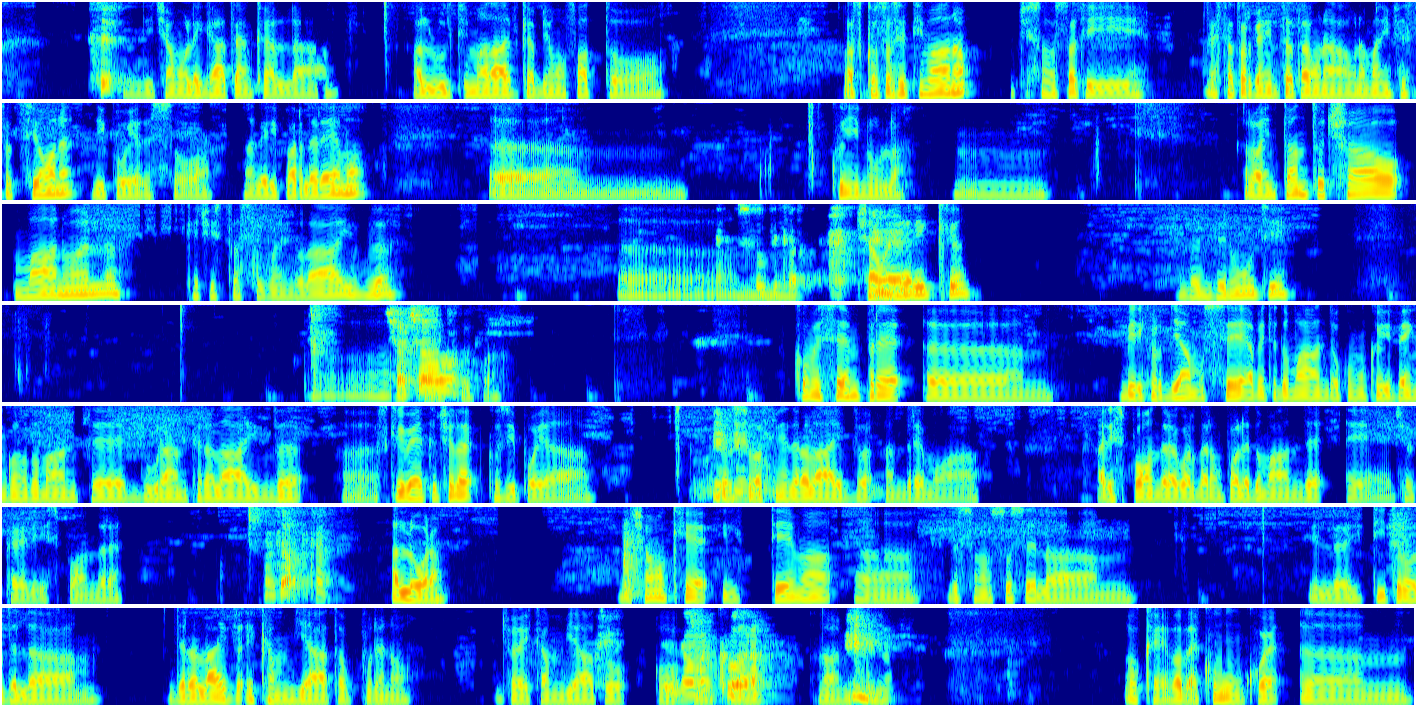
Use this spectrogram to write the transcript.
Sì, diciamo legate anche alla- all'ultima live che abbiamo fatto la scorsa settimana. Ci sono stati, è stata organizzata una, una manifestazione di cui adesso magari parleremo. Ehm, quindi nulla. Mm. Allora, intanto ciao Manuel che ci sta seguendo live. Ehm, subito. Ciao Eric, benvenuti. Uh, Ciao, ciao. qua. Come sempre, ehm, vi ricordiamo se avete domande o comunque vi vengono domande durante la live, eh, scrivetecele così poi a- verso la fine della live andremo a, a rispondere, a guardare un po' le domande e cercare di rispondere. Esatto. Allora, diciamo che il tema, eh, adesso non so se la, mm, il, il titolo della, della live è cambiata oppure no, cioè è cambiato o Non ancora... ancora. No, mi sembra... Ok, vabbè, comunque, ehm,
